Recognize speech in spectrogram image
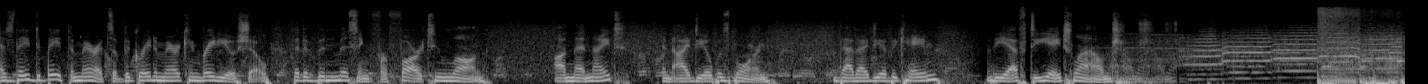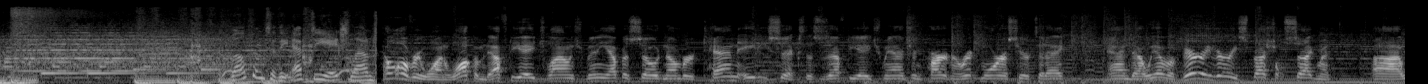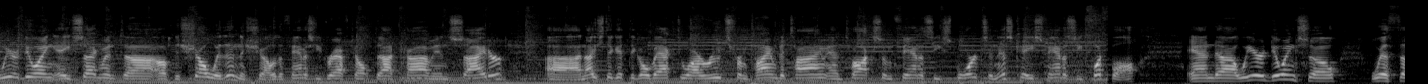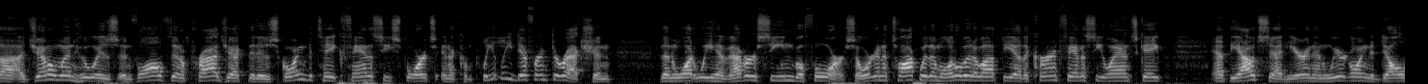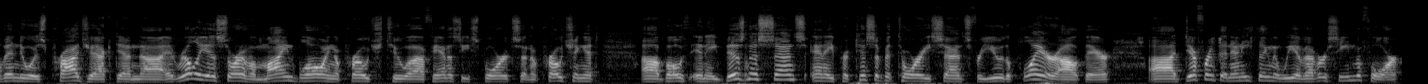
as they debate the merits of the great American radio show that have been missing for far too long. On that night, an idea was born. That idea became the FDH Lounge. Welcome to the FDH Lounge. Hello, everyone. Welcome to FDH Lounge mini episode number 1086. This is FDH managing partner Rick Morris here today, and uh, we have a very, very special segment. Uh, we are doing a segment uh, of the show within the show, the FantasyDraftHelp.com Insider. Uh, nice to get to go back to our roots from time to time and talk some fantasy sports, in this case, fantasy football. And uh, we are doing so with uh, a gentleman who is involved in a project that is going to take fantasy sports in a completely different direction than what we have ever seen before. So we're going to talk with him a little bit about the uh, the current fantasy landscape at the outset here, and then we're going to delve into his project. And uh, it really is sort of a mind blowing approach to uh, fantasy sports and approaching it. Uh, both in a business sense and a participatory sense for you, the player out there, uh, different than anything that we have ever seen before.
